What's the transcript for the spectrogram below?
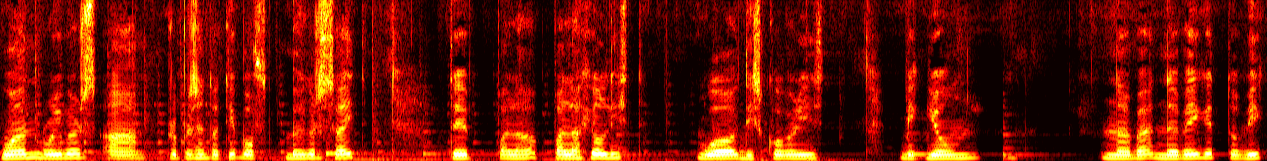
Djuan Rivers, a representative of Beggarside, the pala palaeolist, was discovered John navigated to Big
